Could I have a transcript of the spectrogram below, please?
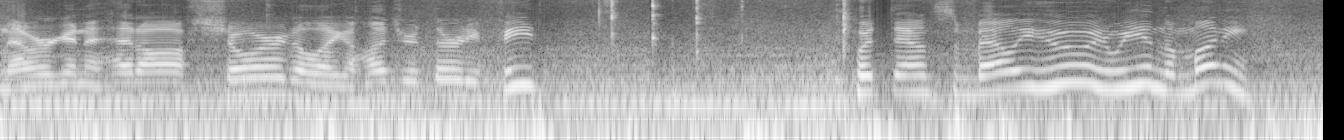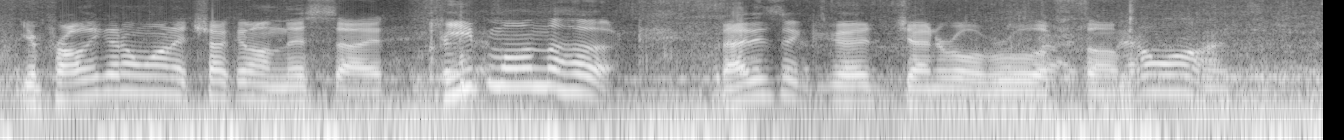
Now we're gonna head offshore to like 130 feet. Put down some ballyhoo and we in the money. You're probably gonna want to chuck it on this side. Keep them on the hook. That is a good general rule of thumb. Now on.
